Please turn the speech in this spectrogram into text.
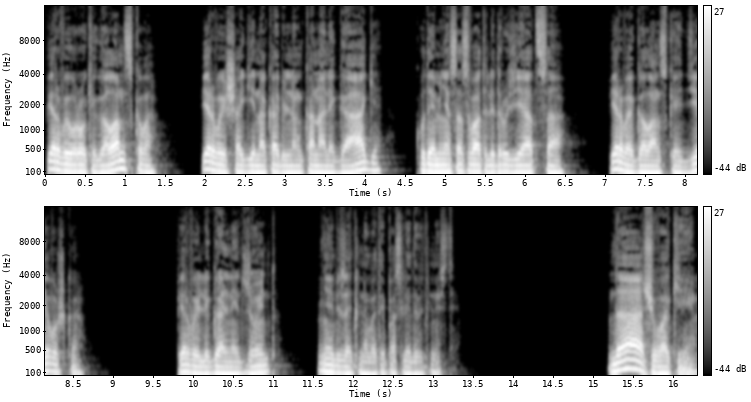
Первые уроки голландского, первые шаги на кабельном канале Гааги, куда меня сосватали друзья отца, первая голландская девушка, первый легальный джойнт, не обязательно в этой последовательности. Да, чуваки,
